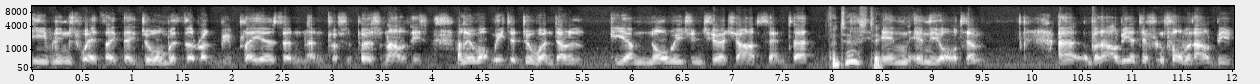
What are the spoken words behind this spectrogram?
evenings with like they do them with the rugby players and, and personalities and they want me to do one down at the um, Norwegian Church Arts Centre Fantastic. in in the autumn uh, but that'll be a different format that'll be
